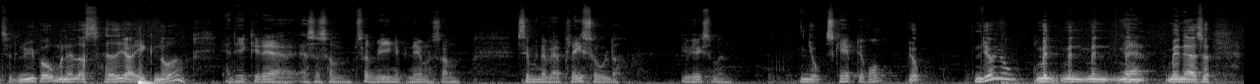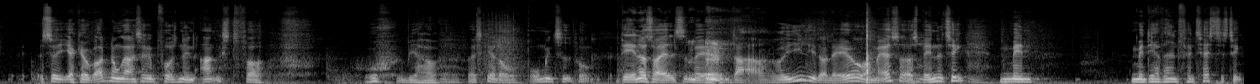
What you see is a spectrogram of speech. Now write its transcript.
til den nye bog, men ellers havde jeg ikke noget. Ja, det er ikke det der, altså som, som vi egentlig benævner som simpelthen at være placeholder i virksomheden. Jo. Skabe det rum. Jo. Jo, jo. Men, men, men, ja. men, men altså, så jeg kan jo godt nogle gange så kan få sådan en angst for, uh, vi har jo, hvad skal jeg dog bruge min tid på? Det ender så altid med, at der er rigeligt at lave og masser af spændende ting, men, men det har været en fantastisk ting.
